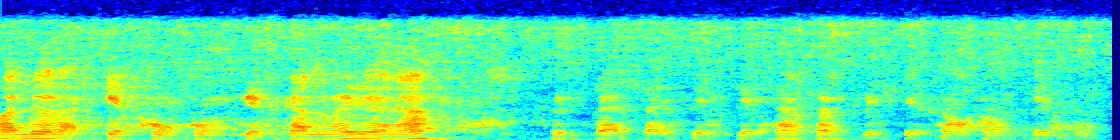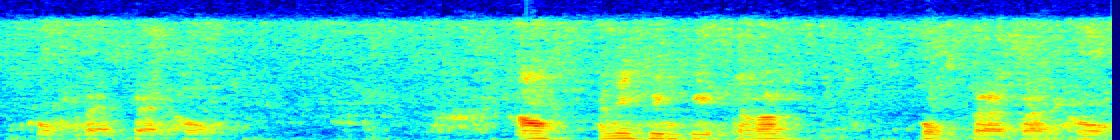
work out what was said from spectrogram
กันด้วยละเจ็ดหกหกเจ็ดกันไว้ด้วยนะ เจ็ดแปดแปดเจ็ดเจ็ดห้าเก้าเจ็ดเจ็ดสองสองเจ็ดหกแปดแปดหกเอาอันนี้พิมพ์ผิดนะครับหกแปดแปดหก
